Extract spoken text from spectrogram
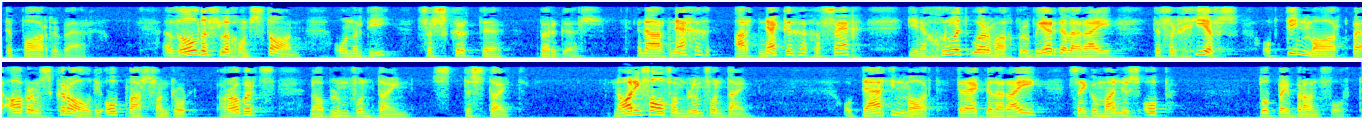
te Paardeberg. 'n Wilde vlug ontstaan onder die verskrikte burgers. In hardnekkige hardnekkige geveg teen 'n groot oormag probeer Delery te vergeefs op 10 Maart by Abrahamskraal die opmars van Roberts na Bloemfontein te stuit. Na die val van Bloemfontein op 13 Maart trek Delery sy kommandos op tot by Brandfort.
